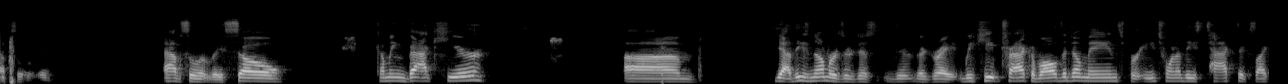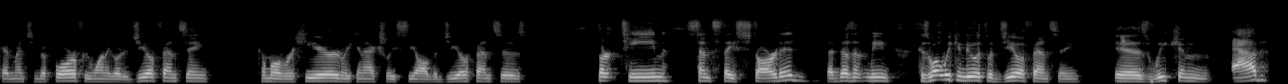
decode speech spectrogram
Absolutely. Absolutely. So coming back here, um, yeah, these numbers are just, they're, great. We keep track of all the domains for each one of these tactics, like I mentioned before. If we want to go to geofencing, come over here and we can actually see all the geofences. 13 since they started. That doesn't mean, because what we can do with, with geofencing is we can add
